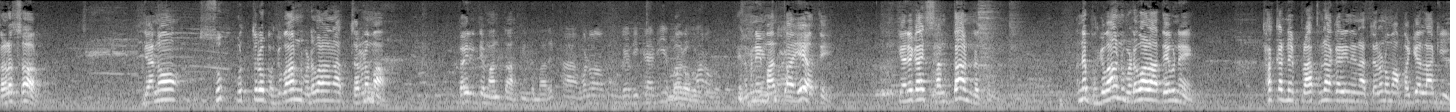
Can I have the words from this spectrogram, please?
ગળસર. તેનો સુપુત્ર ભગવાન વડવાળાના ચરણમાં કઈ રીતે માનતા હતી તમારે? બરોબર. એમની માનતા એ હતી કે એને કાંઈ સંતાન નતું અને ભગવાન વડવાળા દેવને ઠાકરને પ્રાર્થના કરીને એના ચરણોમાં પગે લાગી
